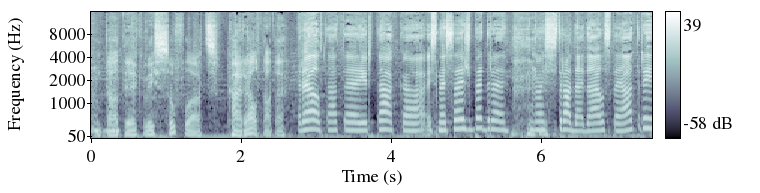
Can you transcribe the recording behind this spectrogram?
Un tā tiek viss suflēts. Kā ir? Realitāte ir tā, ka es nesēžu bedrē, nu, es strādāju Dāvidas teātrī.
